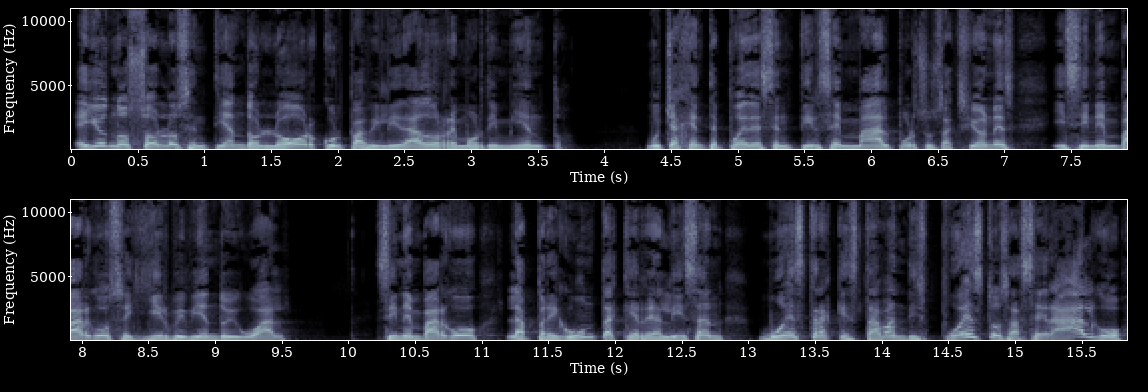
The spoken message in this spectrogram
Ellos no solo sentían dolor, culpabilidad o remordimiento. Mucha gente puede sentirse mal por sus acciones y sin embargo seguir viviendo igual. Sin embargo, la pregunta que realizan muestra que estaban dispuestos a hacer algo,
